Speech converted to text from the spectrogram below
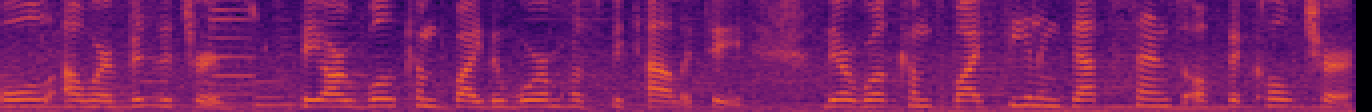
all our visitors, they are welcomed by the warm hospitality. They're welcomed by feeling that sense of the culture.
